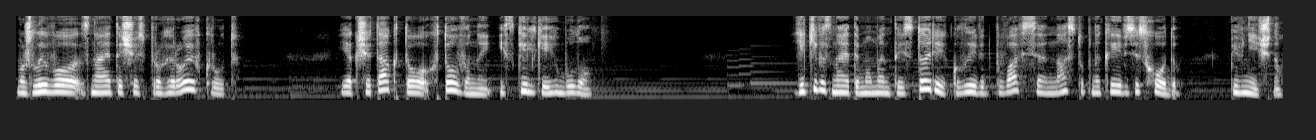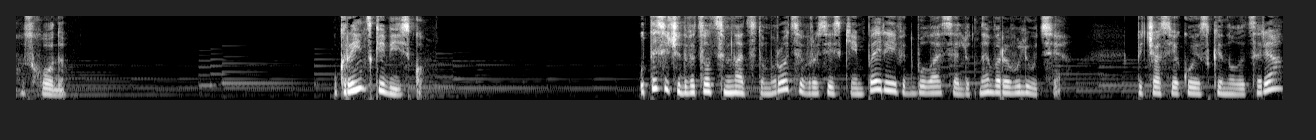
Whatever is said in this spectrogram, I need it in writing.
Можливо, знаєте щось про героїв Крут? Якщо так, то хто вони і скільки їх було? Які ви знаєте моменти історії, коли відбувався наступ на Київ зі Сходу, Північного Сходу? Українське військо у 1917 році в Російській імперії відбулася лютнева революція, під час якої скинули царя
